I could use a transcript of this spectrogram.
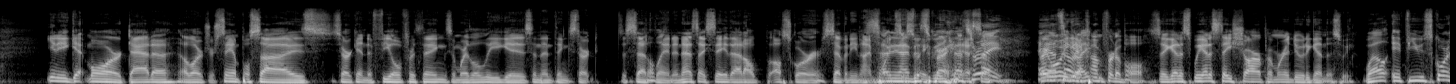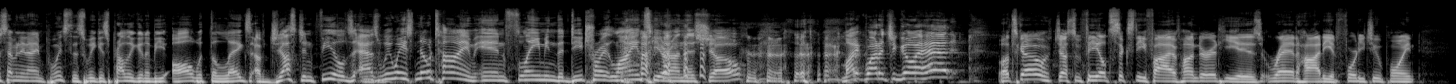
you know you get more data, a larger sample size, you start getting a feel for things and where the league is, and then things start to settle in. And as I say that, I'll I'll score 79, 79 points this week. Right? That's So- right. Hey, right we get right. comfortable. So you got to we got to stay sharp, and we're gonna do it again this week. Well, if you score 79 points this week, it's probably going to be all with the legs of Justin Fields as we waste no time in flaming the Detroit Lions here on this show. Mike, why don't you go ahead? Let's go. Justin Fields, 6,500. He is red hot. He had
